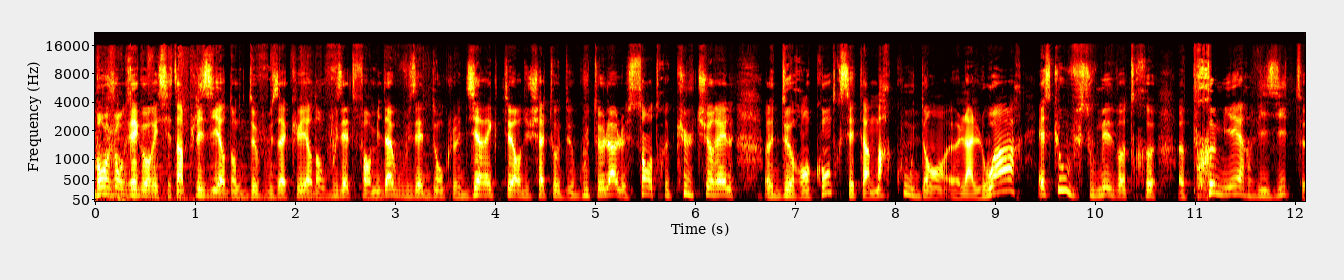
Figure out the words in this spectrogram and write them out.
Bonjour Grégory, c'est un plaisir donc de vous accueillir dans Vous êtes formidable. Vous êtes donc le directeur du château de Goutelas, le centre culturel euh, de rencontre. C'est à Marcoux dans euh, la Loire. Est-ce que vous vous souvenez de votre euh, première visite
